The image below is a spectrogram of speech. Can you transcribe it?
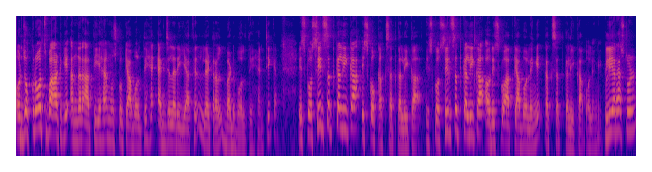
और जो क्रोच पार्ट के अंदर आती है, हम उसको क्या बोलते हैं एक्जलरी या फिर लेटरल बड बोलते हैं, ठीक है? इसको शीर्षत कलिका इसको कक्षत कलिका इसको शीर्षत कलिका और इसको आप क्या बोलेंगे, कक्षत कलिका बोलेंगे। क्लियर है स्टूडेंट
